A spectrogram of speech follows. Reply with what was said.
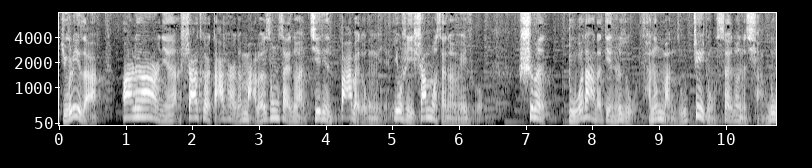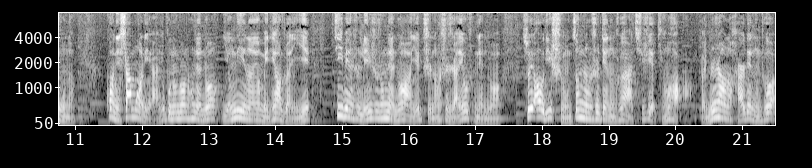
举个例子啊，二零二二年沙特达喀尔的马拉松赛段接近八百多公里，又是以沙漠赛段为主。试问多大的电池组才能满足这种赛段的强度呢？况且沙漠里啊又不能装充电桩，营地呢又每天要转移，即便是临时充电桩啊，也只能是燃油充电桩。所以奥迪使用增程式电动车啊，其实也挺好啊。本质上呢还是电动车，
